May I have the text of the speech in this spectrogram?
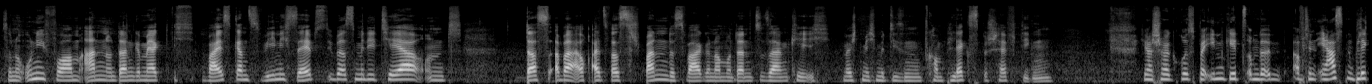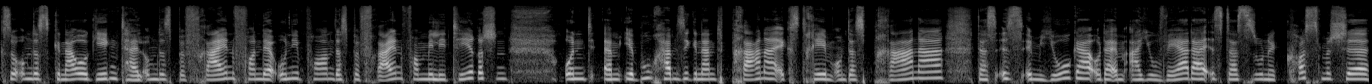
so eine Uniform an und dann gemerkt, ich weiß ganz wenig selbst über das Militär und das aber auch als was Spannendes wahrgenommen und dann zu sagen, okay, ich möchte mich mit diesem Komplex beschäftigen. Joshua Groß, bei Ihnen geht es um auf den ersten Blick so um das genaue Gegenteil, um das Befreien von der Uniform, das Befreien vom Militärischen. Und ähm, Ihr Buch haben Sie genannt Prana Extrem. Und das Prana, das ist im Yoga oder im Ayurveda, ist das so eine kosmische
